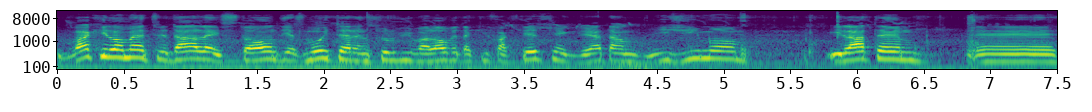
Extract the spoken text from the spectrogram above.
dwa kilometry dalej stąd jest mój teren survivalowy, taki faktycznie, gdzie ja tam i zimą, i latem e,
